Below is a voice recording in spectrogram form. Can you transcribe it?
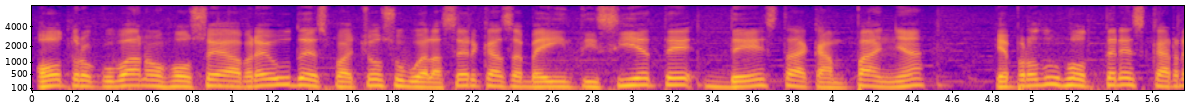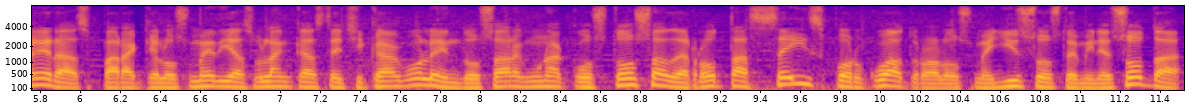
Otro cubano, José Abreu, despachó su vuela cerca 27 de esta campaña, que produjo tres carreras para que los Medias Blancas de Chicago le endosaran una costosa derrota 6 por 4 a los Mellizos de Minnesota,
